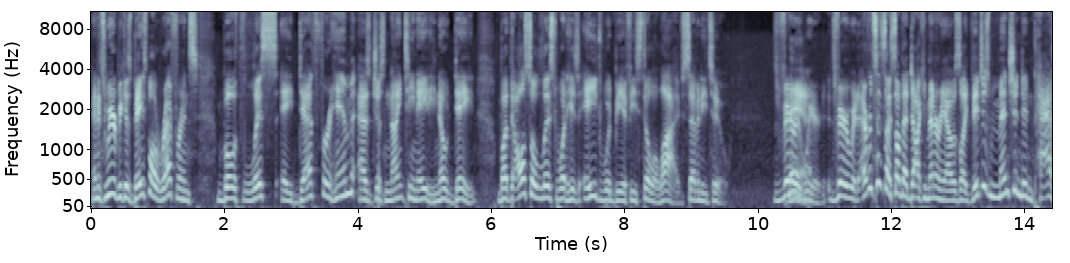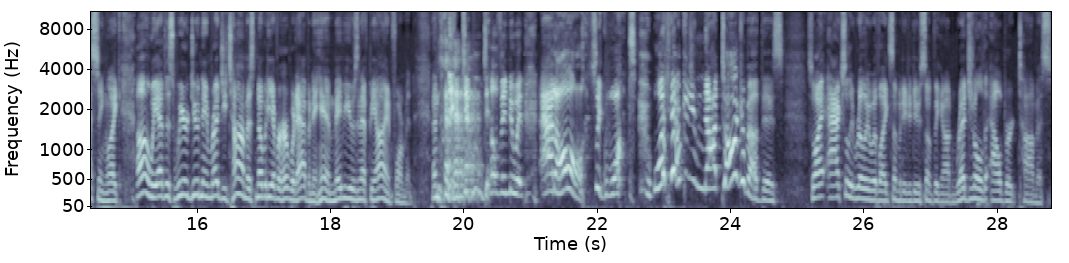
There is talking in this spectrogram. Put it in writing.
And it's weird because Baseball Reference both lists a death for him as just 1980, no date, but they also list what his age would be if he's still alive, 72. It's very Man. weird. It's very weird. Ever since I saw that documentary, I was like, they just mentioned in passing, like, oh, we had this weird dude named Reggie Thomas. Nobody ever heard what happened to him. Maybe he was an FBI informant. And they didn't delve into it at all. It's like, what? What? How could you not talk about this? So I actually really would like somebody to do something on Reginald Albert Thomas,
